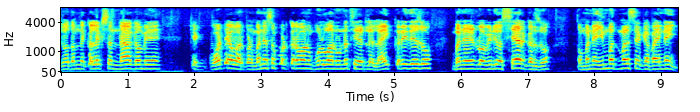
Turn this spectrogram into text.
જો તમને કલેક્શન ના ગમે કે વોટ પણ મને સપોર્ટ કરવાનું ભૂલવાનું નથી, એટલે લાઈક કરી દેજો. બને એટલો વીડિયો શેર કરજો. તો મને હિંમત મળશે કે ભાઈ નહીં,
